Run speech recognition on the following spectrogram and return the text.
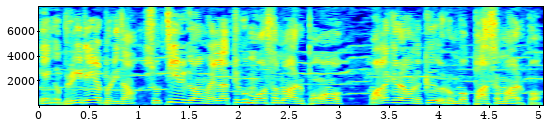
எங்க பிரீடே அப்படிதான். சுத்தி இருக்கவங்க எல்லாத்துக்கும் மோசமா இருப்போம். வளர்க்குறவனுக்கு ரொம்ப பாசமா இருப்போம்.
